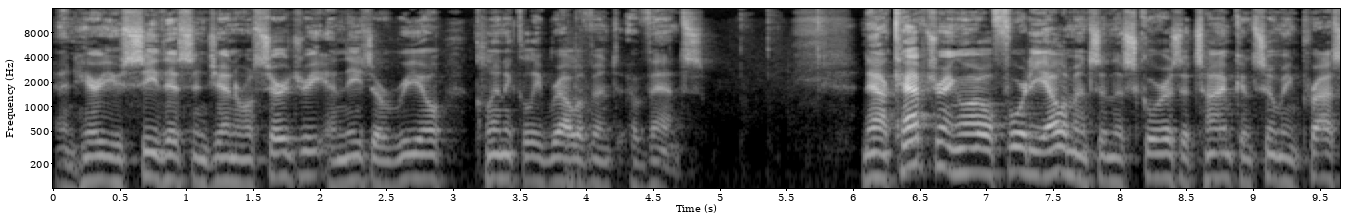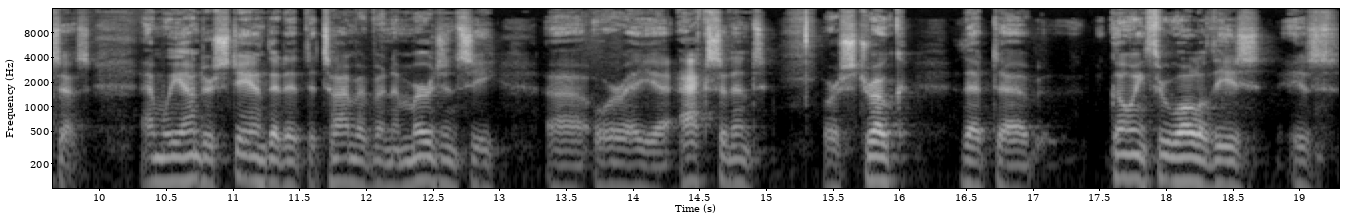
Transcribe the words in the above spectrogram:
And here you see this in general surgery, and these are real clinically relevant events. Now, capturing all 40 elements in the score is a time consuming process, and we understand that at the time of an emergency uh, or a uh, accident or stroke, that uh, going through all of these is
